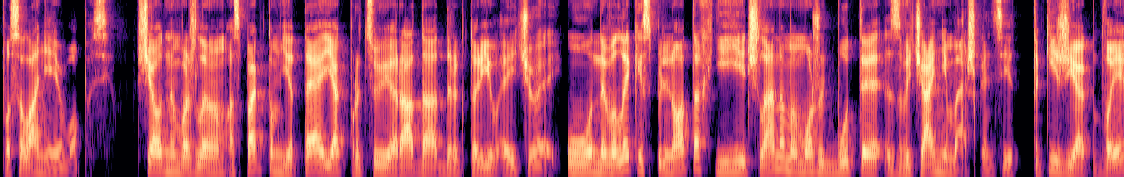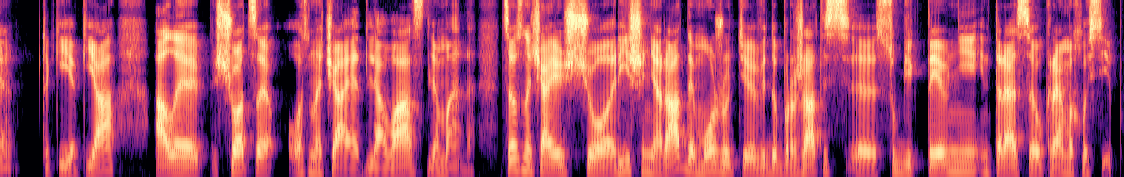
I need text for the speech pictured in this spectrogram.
Посилання є в описі. Ще одним важливим аспектом є те, як працює рада директорів HOA. У невеликих спільнотах її членами можуть бути звичайні мешканці, такі ж як ви. Такі як я, але що це означає для вас, для мене? Це означає, що рішення ради можуть відображатись е, суб'єктивні інтереси окремих осіб,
